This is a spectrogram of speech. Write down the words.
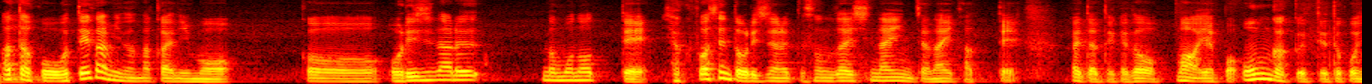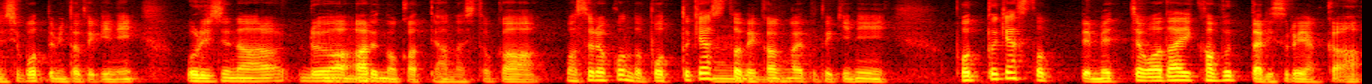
あとはこうお手紙の中にもこうオリジナルのものって100%オリジナルって存在しないんじゃないかって書いてあったけどまあやっぱ音楽っていうところに絞ってみた時にオリジナルはあるのかって話とか、まあ、それを今度ポッドキャストで考えた時に、ポッドキャストってめっちゃ話題かぶったりするやんか。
